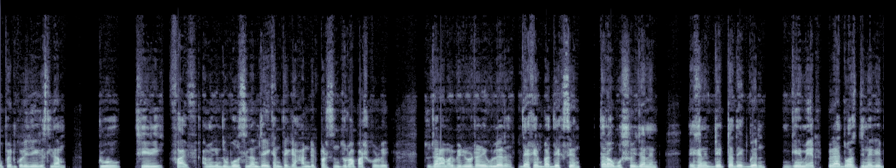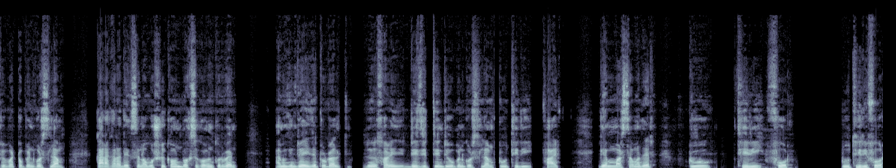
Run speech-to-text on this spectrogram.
ওপেন করে দিয়ে গেছিলাম টু থ্রি ফাইভ আমি কিন্তু বলছিলাম যে এখান থেকে হান্ড্রেড পার্সেন্ট জোড়া পাস করবে। তো যারা আমার ভিডিওটা রেগুলার দেখেন বা দেখছেন, তারা অবশ্যই জানেন। এখানে ডেটটা দেখবেন গেমের প্রায় দশ দিন আগে এই পেপারটা ওপেন করছিলাম। কারা কারা দেখছেন, অবশ্যই কমেন্ট বক্সে কমেন্ট করবেন। আমি কিন্তু এই যে টোটাল সরি ডিজিট তিনটি ওপেন করছিলাম two three five game marks আমাদের two three four two three four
